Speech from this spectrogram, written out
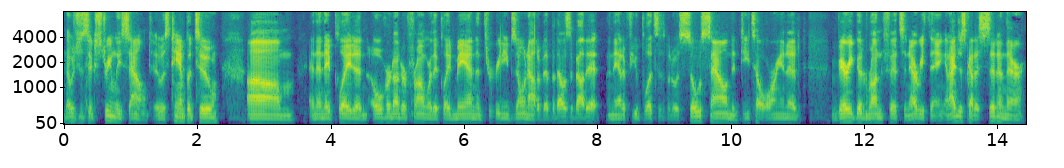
that was just extremely sound. It was Tampa 2. Um, and then they played an over and under front where they played man and three deep zone out of it. But that was about it. And they had a few blitzes, but it was so sound and detail oriented, very good run fits and everything. And I just got to sit in there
